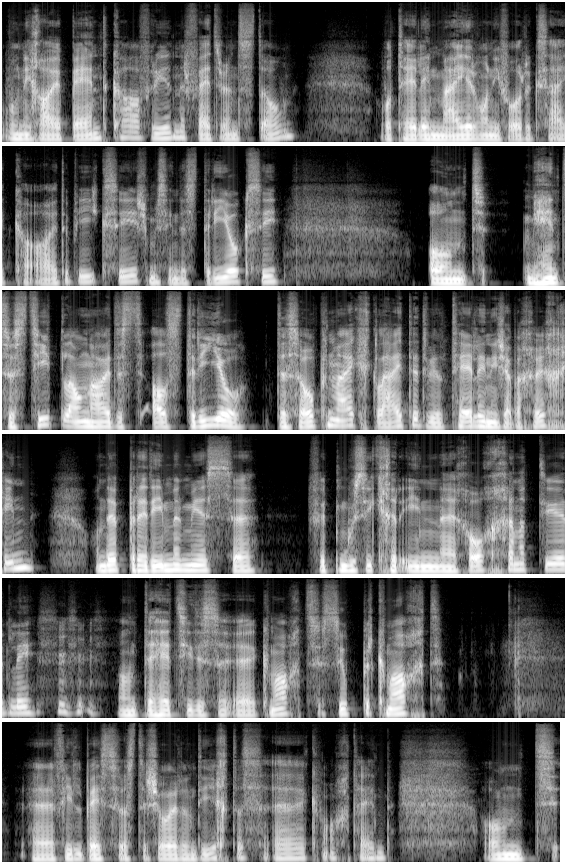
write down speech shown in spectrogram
wo ich auch eine Band hatte früher, Feather and Stone, wo die Helen Meyer, die ich vorher gesagt habe, auch dabei war. Wir waren ein Trio. Gewesen. Und wir haben so eine Zeit lang als Trio das Open Mic geleitet, weil Helen ist eben Köchin und jemand hat immer müssen für die MusikerInnen kochen natürlich. und dann hat sie das äh, gemacht, super gemacht. Äh, viel besser, als der Joel und ich das äh, gemacht haben. Und,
